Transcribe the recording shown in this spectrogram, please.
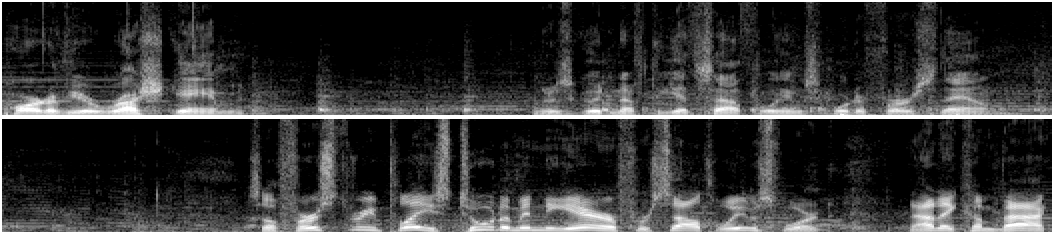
part of your rush game. And it was good enough to get South Williamsport a first down. So first three plays, two of them in the air for South Williamsport. Now they come back.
